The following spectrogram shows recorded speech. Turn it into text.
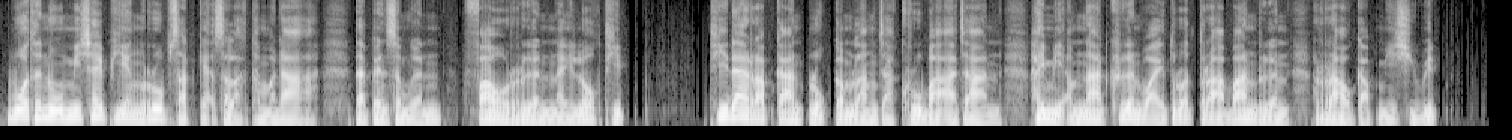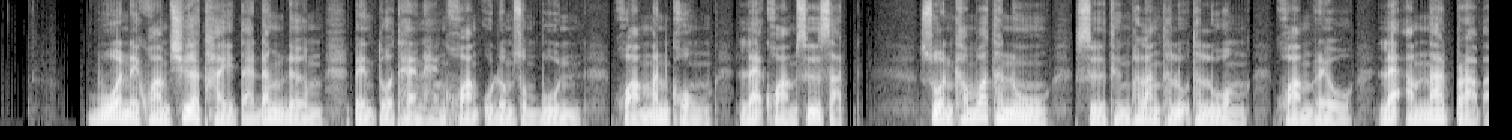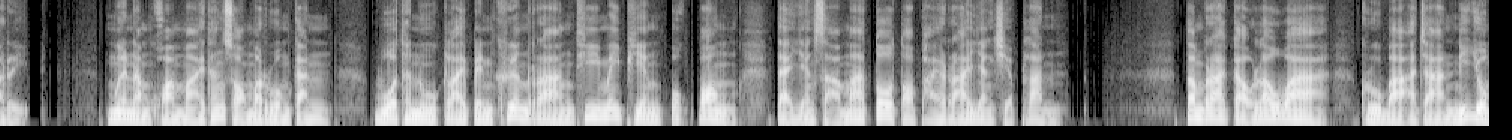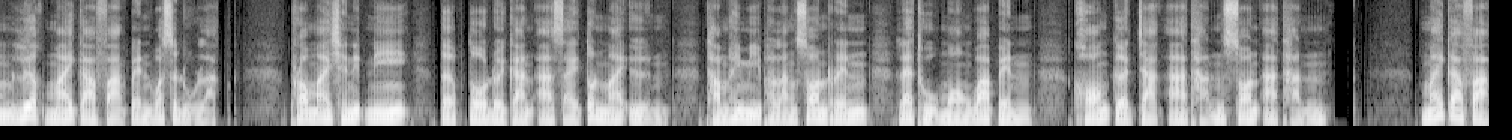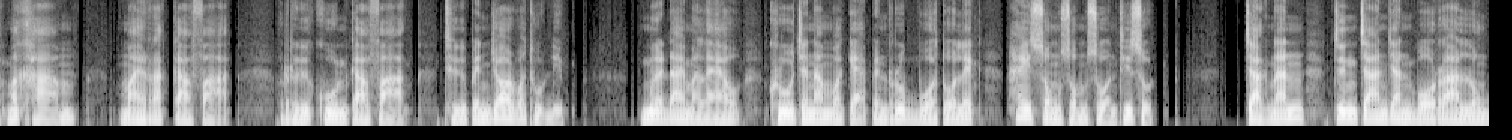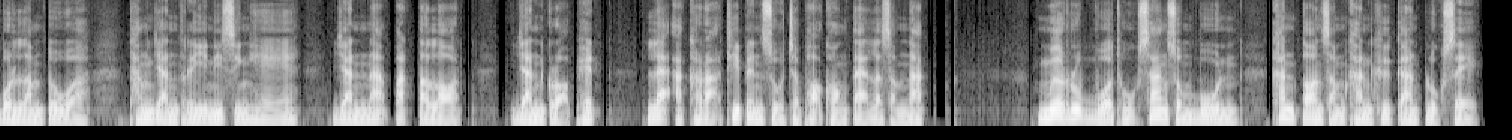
วัวธนูมิใช่เพียงรูปสัตว์แกะสลักธรรมดา แต่เป็นเสมือนเฝ้าเรือนในโลกทิพย์ที่ได้รับการปลุกกำลังจากครูบาอาจารย์ ให้มีอำนาจเคลื่อนไหวตรวจตราบ้านเรือนราวกับมีชีวิต วัวในความเชื่อไทยแต่ดั้งเดิม เป็นตัวแทนแห่งความอุดมสมบูรณ์ ความมั่นคง และความซื่อสัตย์ส่วนคำว่าธนู สื่อถึงพลังทะลุทะลวง ความเร็ว และอำนาจปราบอริ เมื่อนำความหมายทั้งสองมารวมกัน วัวธนูกลายเป็นเครื่องรางที่ไม่เพียงปกป้อง แต่ยังสามารถโต้ตอบภัยร้ายอย่างเฉียบพลันตำราเก่าเล่าว่า ครูบาอาจารย์นิยมเลือกไม้กาฝากเป็นวัสดุหลัก เพราะไม้ชนิดนี้เติบโตโดยการอาศัยต้นไม้อื่นทำให้มีพลังซ่อนเร้น และถูกมองว่าเป็น ของเกิดจากอาถรรพ์ซ้อนอาถรรพ์ไม้กาฝากมะขาม ไม้รักกาฝาก หรือคูนกาฝาก ถือเป็นยอดวัตถุดิบ เมื่อได้มาแล้ว ครูจะนำมาแกะเป็นรูปบัวตัวเล็ก ให้ทรงสมส่วนที่สุด จากนั้นจึงจานยันโบราณลงบนลำตัว ทั้งยันตรีนิสิงเห ยันณปัดตลอด ยันเกราะเพชร และอักขระที่เป็นสูตรเฉพาะของแต่ละสำนัก เมื่อรูปวัวถูกสร้างสมบูรณ์ ขั้นตอนสำคัญคือการปลุกเสก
